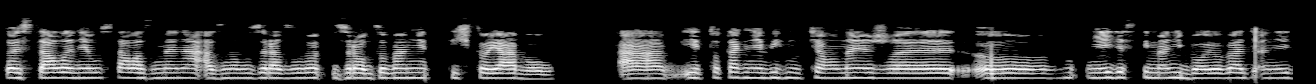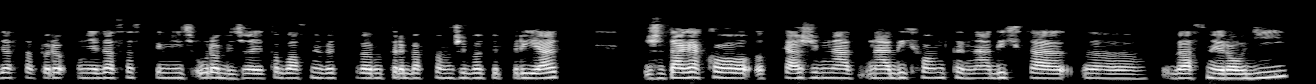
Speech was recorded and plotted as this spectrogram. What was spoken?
to je stále neustála zmena a znovu zrodzovanie týchto javov. A je to tak nevyhnutelné, že uh, nejde s tým ani bojovať a nedá sa, pr- nedá sa s tým nič urobiť, že je to vlastne vec, ktorú treba v tom živote prijať. Že tak ako s každým nádychom, ten nádych sa uh, vlastne rodí,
